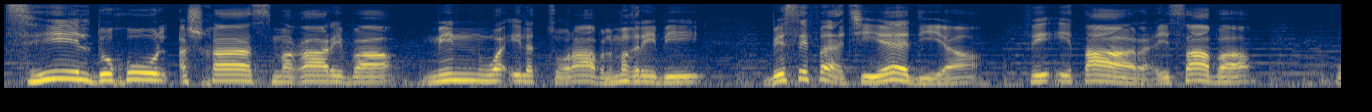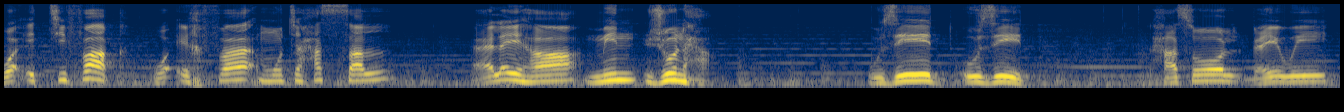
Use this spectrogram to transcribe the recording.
تسهيل دخول أشخاص مغاربة من وإلى التراب المغربي بصفة اعتيادية في إطار عصابة واتفاق وإخفاء متحصل عليها من جنحة. وزيد وزيد الحصول بعيوي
